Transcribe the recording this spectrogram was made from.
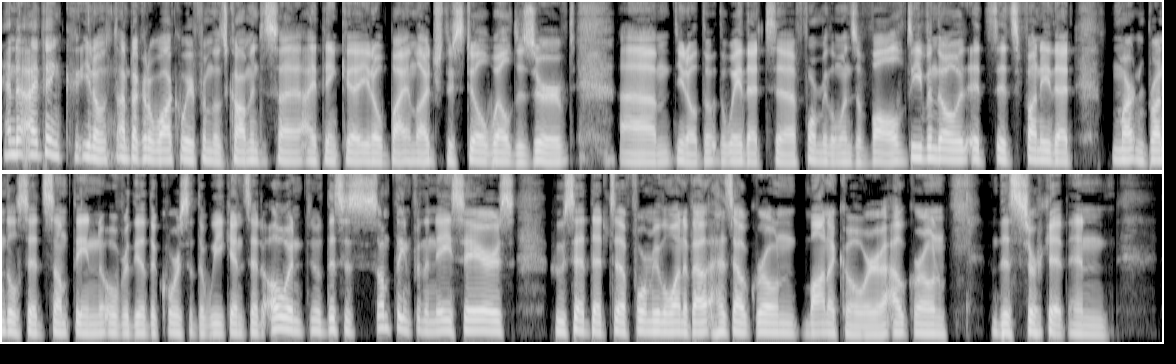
and I think, you know, I'm not going to walk away from those comments. Uh, I think, uh, you know, by and large, they're still well deserved. Um, you know, the, the way that uh, Formula One's evolved, even though it's it's funny that Martin Brundle said something over the, the course of the weekend, said, oh, and you know, this is something for the naysayers who said that uh, Formula One out, has outgrown Monaco or outgrown this circuit. And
